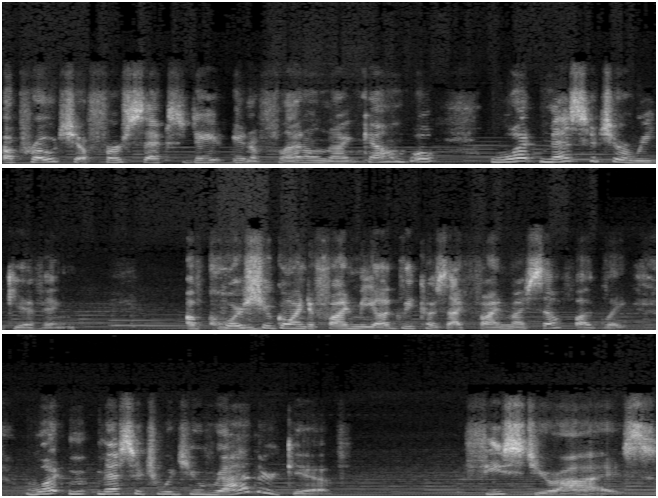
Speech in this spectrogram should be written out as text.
approach a first sex date in a flannel nightgown, well, what message are we giving? Of course, mm-hmm. you're going to find me ugly because I find myself ugly. What m- message would you rather give? Feast your eyes.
